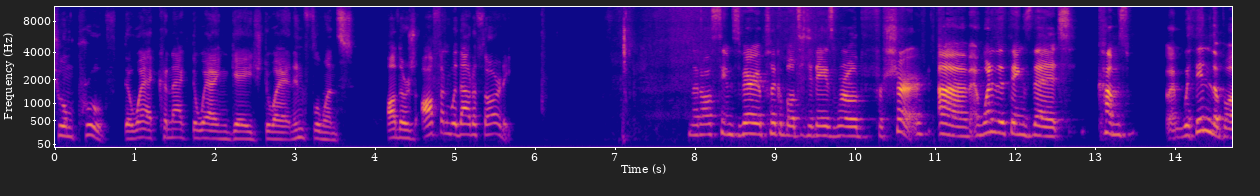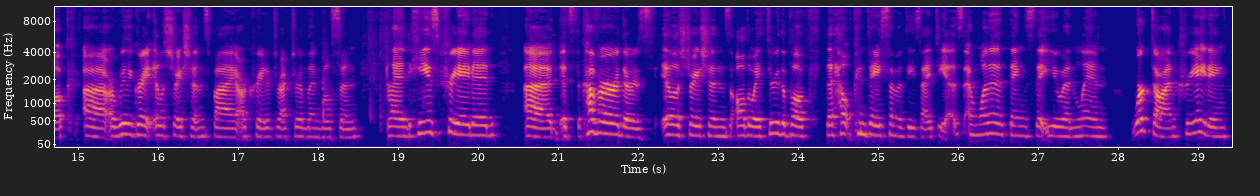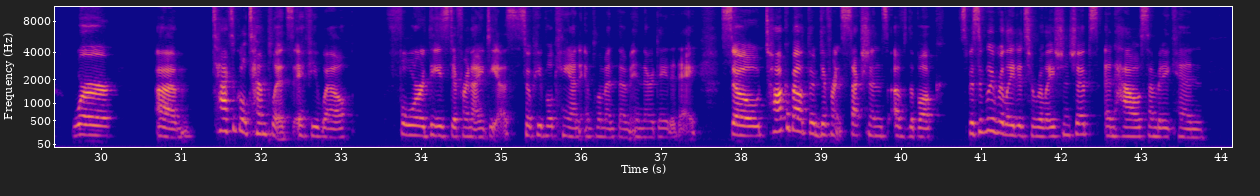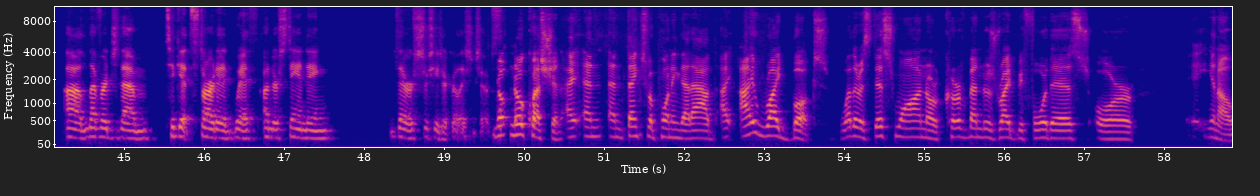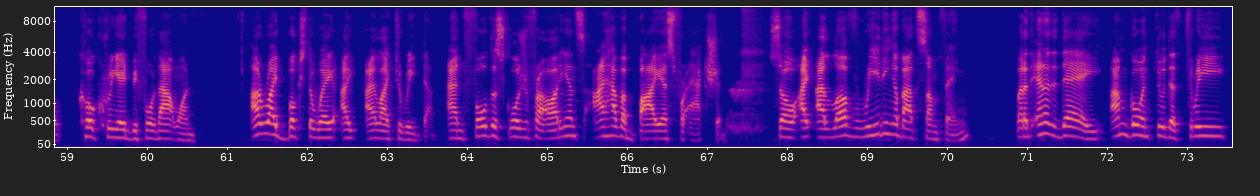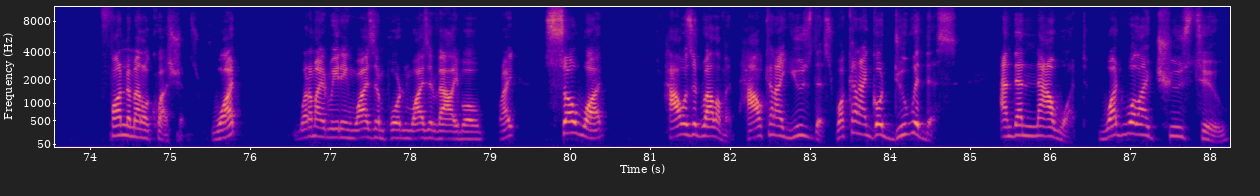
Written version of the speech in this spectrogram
to improve the way I connect, the way I engage, the way I influence others, often without authority? That all seems very applicable to today's world for sure. Um, and one of the things that comes within the book uh, are really great illustrations by our creative director lynn wilson and he's created uh, it's the cover there's illustrations all the way through the book that help convey some of these ideas and one of the things that you and lynn worked on creating were um, tactical templates if you will for these different ideas so people can implement them in their day to day so talk about the different sections of the book specifically related to relationships and how somebody can uh, leverage them to get started with understanding their strategic relationships. No, no question. I, and and thanks for pointing that out. I I write books, whether it's this one or Curve Benders right before this, or you know, co-create before that one. I write books the way I, I like to read them. And full disclosure for our audience, I have a bias for action. So I, I love reading about something but at the end of the day, I'm going through the three fundamental questions. What? What am I reading? Why is it important? Why is it valuable? Right? So what? How is it relevant? How can I use this? What can I go do with this? And then now what? What will I choose to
